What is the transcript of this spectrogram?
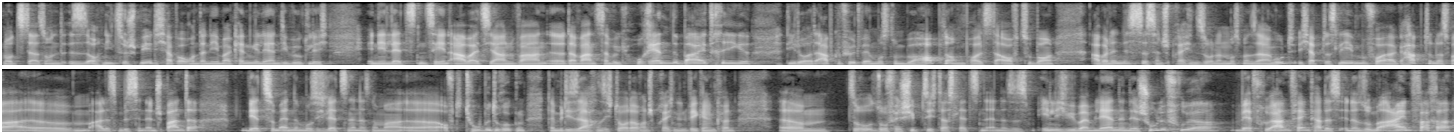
nutzt das. Und es ist auch nie zu spät. Ich habe auch Unternehmer kennengelernt, die wirklich in den letzten zehn Arbeitsjahren waren. Äh, da waren es dann wirklich horrende Beiträge, die dort abgeführt werden mussten, um überhaupt noch ein Polster aufzubauen. Aber dann ist das entsprechend so. Dann muss man sagen, gut, ich habe das Leben vorher gehabt und das war äh, alles ein bisschen entspannter. Jetzt zum Ende muss ich letzten Endes nochmal äh, auf die Tube drücken, damit die Sachen sich dort auch entsprechend entwickeln können. Ähm, so, so verschiebt sich das letzten Endes. Es ist ähnlich wie beim Lernen in der Schule früher. Wer früh anfängt, hat es in der Summe einfacher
